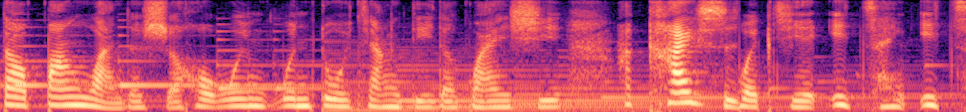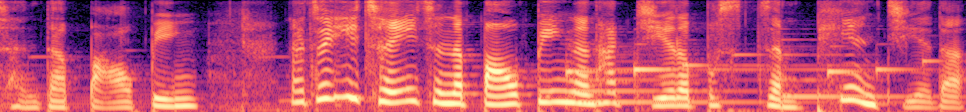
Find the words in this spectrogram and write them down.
到傍晚的时候，温温度降低的关系，它开始会结一层一层的薄冰。那这一层一层的薄冰呢，它结了不是整片结的，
